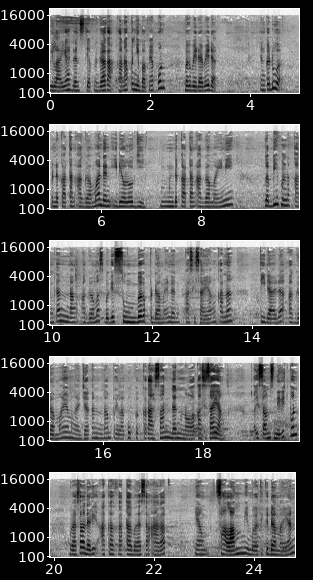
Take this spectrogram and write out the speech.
wilayah dan setiap negara karena penyebabnya pun berbeda-beda. Yang kedua, pendekatan agama dan ideologi. Pendekatan agama ini lebih menekankan tentang agama sebagai sumber perdamaian dan kasih sayang karena tidak ada agama yang mengajarkan tentang perilaku kekerasan dan menolak kasih sayang. Islam sendiri pun berasal dari akar kata bahasa Arab yang salam yang berarti kedamaian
